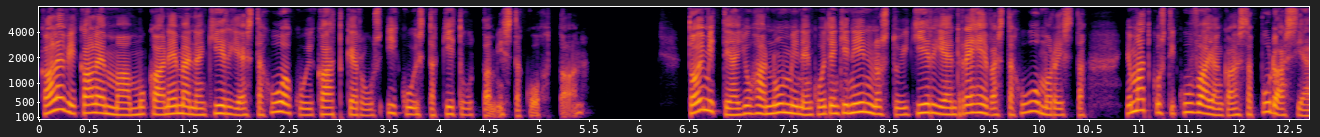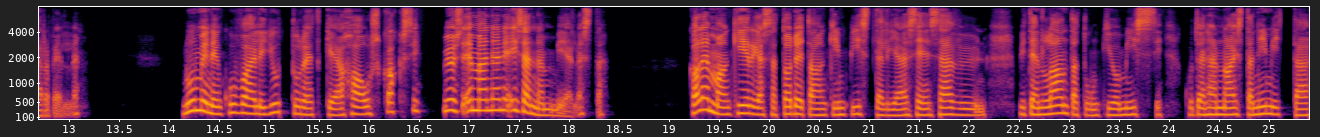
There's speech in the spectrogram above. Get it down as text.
Kalevi Kalemmaan mukaan emännän kirjeestä huokui katkeruus ikuista kituuttamista kohtaan. Toimittaja Juha Numminen kuitenkin innostui kirjeen rehevästä huumorista ja matkusti kuvaajan kanssa Pudasjärvelle. Numminen kuvaili jutturetkeä hauskaksi, myös emännän ja isännän mielestä. Kalemaan kirjassa todetaankin pisteliäiseen sävyyn, miten lantatunkio missi, kuten hän naista nimittää,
